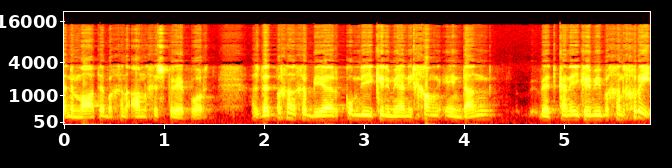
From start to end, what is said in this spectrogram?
in 'n mate begin aangespreek word. As dit begin gebeur, kom die ekonomie aan die gang en dan weet kan die ekonomie begin groei.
